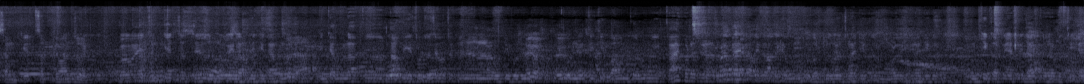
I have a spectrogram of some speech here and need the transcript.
संकेत सत्यवान जोय बघा संकेत सत्य होईल आपली जी काय आपलं त्यांच्या मुलात ताप येत होतं तेव्हा तर कन्याला रोटी करून तिची पावन करून मी काय पडत बाहेर आले का ठेवून घरटोदेव राजे कर मावळेश राजे कर. कोणती करणे असली जास्त करा बत्तीच्या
